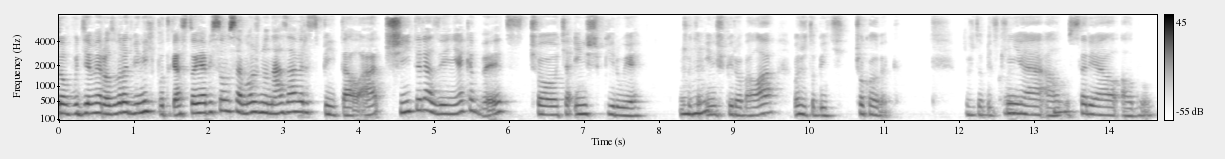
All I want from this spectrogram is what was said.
to budeme rozvorať v iných podcastoch. Ja by som sa možno na záver spýtala, či teraz je nejaká vec, čo ťa inšpiruje, čo mm-hmm. ťa mhm. inšpirovala. Môže to byť čokoľvek. Môže to byť kniha, alebo mhm. seriál, alebo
